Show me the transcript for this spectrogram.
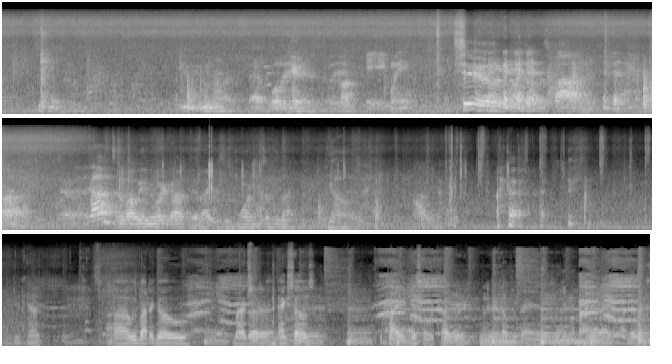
That over here. Huh? 8.8. Chill. That was five. Tell him while we in the workout, they're like, this is morning. So he like, yo. Uh, we about to go, about to go to Exos. Probably get some recovery, do a couple things, get my body right.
